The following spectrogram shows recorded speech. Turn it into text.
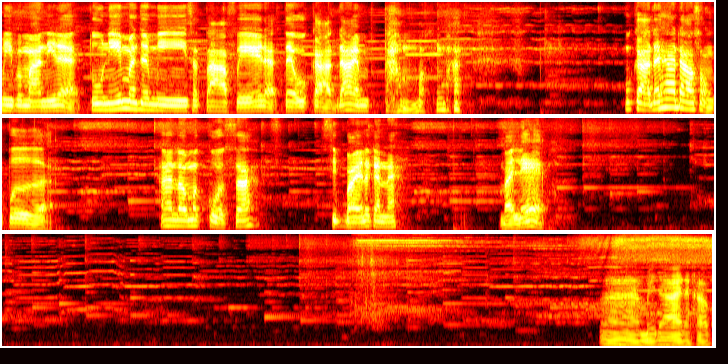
มีประมาณนี้แหละตู้นี้มันจะมีสตาร์เฟสอะแต่โอกาสได้ต่ำมากๆ โอกาสได้ห้าดาวสองเปอร์อะอะ เรามากดซะสิบใบแล้วกันนะ ใบแรก นะครับ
